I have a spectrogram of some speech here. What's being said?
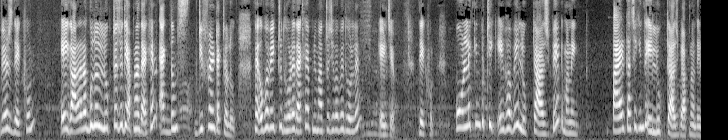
বিয়ার্স দেখুন, এই গারারাগুলোর লুকটা যদি আপনারা দেখেন, একদম ডিফারেন্ট একটা লুক ভাই, ওভাবে একটু ধরে দেখে আপনি মাত্র যেভাবে ধরলেন, এই যে, দেখুন। পরলে কিন্তু ঠিক এইভাবেই লুকটা আসবে মানে পায়ের কাছে কিন্তু এই লুকটা আসবে আপনাদের।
